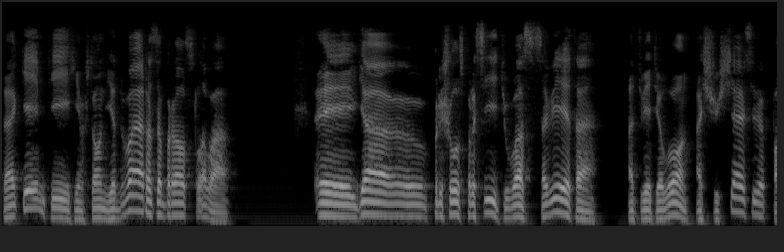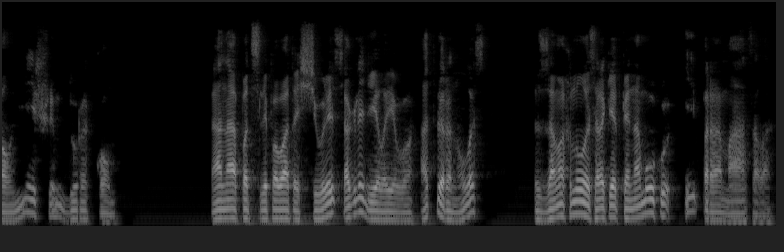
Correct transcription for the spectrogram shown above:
таким тихим, что он едва разобрал слова. «Э, «Я пришел спросить у вас совета», — ответил он, ощущая себя полнейшим дураком. Она, подслеповато щурясь, оглядела его, отвернулась, замахнулась ракеткой на муху и промазала.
